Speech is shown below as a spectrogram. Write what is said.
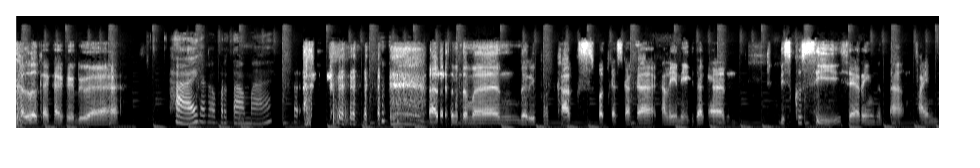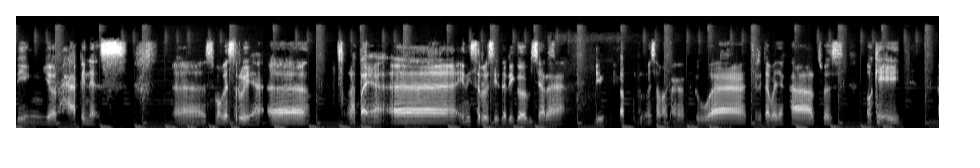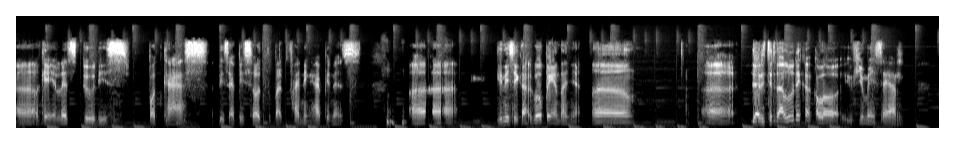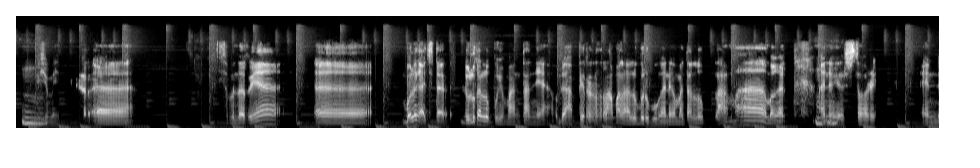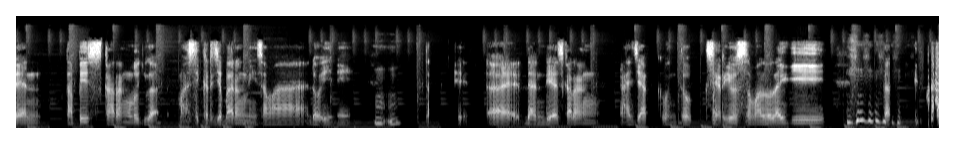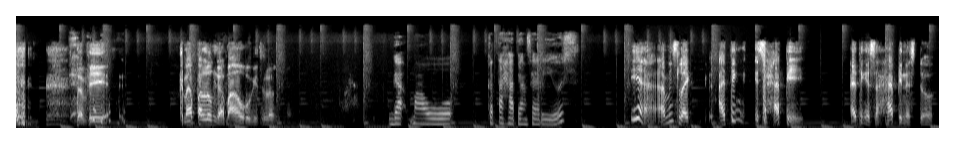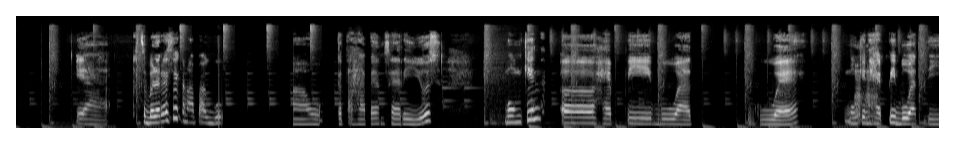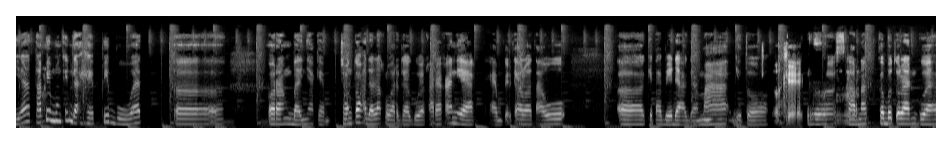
Halo kakak kedua. Hai kakak pertama. Halo teman-teman dari podcast podcast kakak. Kali ini kita akan diskusi sharing tentang finding your happiness. Uh, semoga seru ya. Uh, apa ya? Uh, ini seru sih. Tadi gue bicara di dulu sama kakak kedua, cerita banyak hal. Terus oke, okay, uh, oke, okay, let's do this podcast this episode about finding happiness. uh, gini sih kak, gue pengen tanya. Uh, uh, dari cerita lu deh kak, kalau if you may share, hmm. if you may share, uh, sebenarnya uh, boleh nggak cerita? Dulu kan lu punya mantan ya, udah hampir lama lah lu berhubungan dengan mantan lu lama banget. Mm-hmm. I know your story. And then tapi sekarang lu juga masih kerja bareng nih sama doi nih. Mm -mm. Uh, dan dia sekarang ngajak untuk serius sama lu lagi. Tapi, tapi kenapa lu nggak mau gitu loh? Nggak mau ke tahap yang serius? Iya yeah, I mean like I think it's happy. I think it's a happiness though. Ya yeah. sebenarnya sih kenapa gue mau ke tahap yang serius mungkin uh, happy buat gue mungkin happy buat dia tapi mungkin gak happy buat uh, orang banyak ya contoh adalah keluarga gue karena kan ya mungkin kalau tahu uh, kita beda agama gitu oke okay. terus mm -hmm. karena kebetulan gue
